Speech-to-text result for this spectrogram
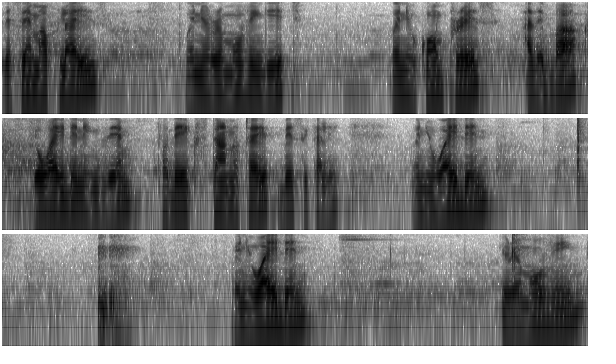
the same applies when you're removing it. When you compress at the back, you're widening them for the external type, basically. When you widen, when you widen, you're removing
